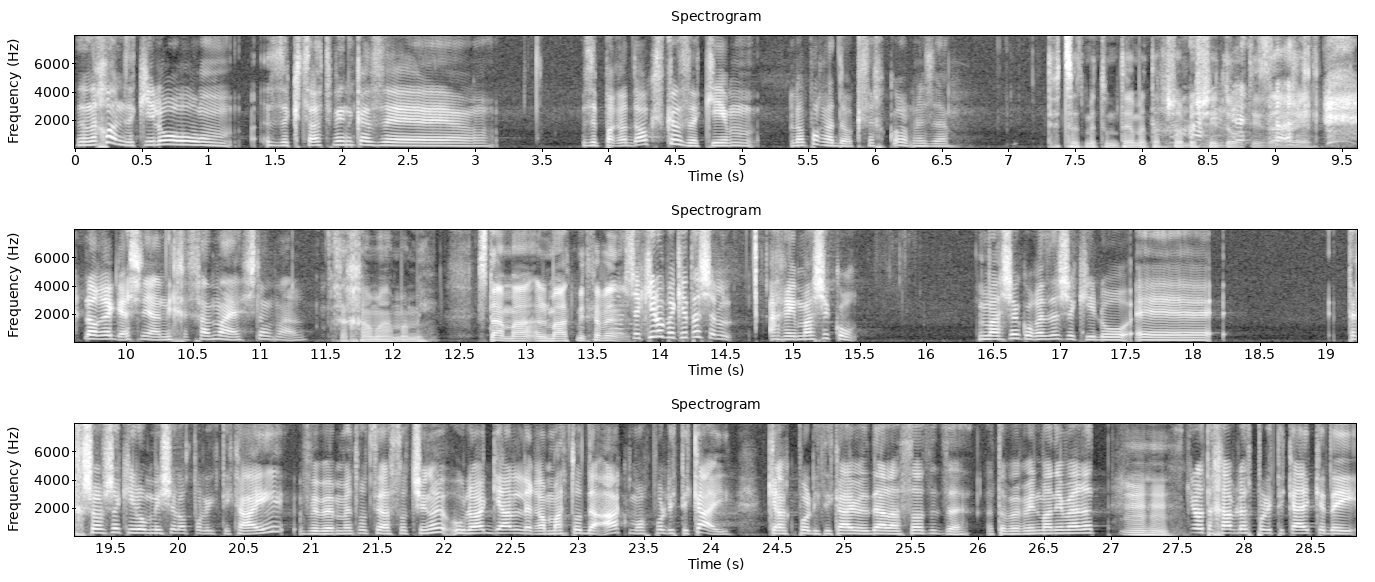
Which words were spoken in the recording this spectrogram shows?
זה נכון, זה כאילו, זה קצת מין כזה, זה פרדוקס כזה, כי אם, לא פרדוקס, איך קוראים לזה? את יוצאת מטומטמת עכשיו בשידור, תיזהרי. לא, רגע, שנייה, אני חכמה, יש לומר. חכמה, ממי. סתם, על מה את מתכוונת? שכאילו בקטע של, הרי מה שקורה, מה שקורה זה שכאילו, אה, תחשוב שכאילו מי שלא פוליטיקאי, ובאמת רוצה לעשות שינוי, הוא לא יגיע לרמת תודעה כמו פוליטיקאי, כי רק פוליטיקאי יודע לעשות את זה. אתה מבין מה אני אומרת? מהמם. כאילו, אתה חייב להיות פוליטיקאי כדי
